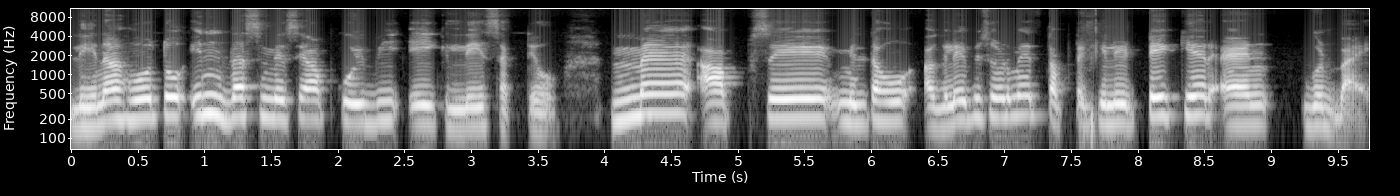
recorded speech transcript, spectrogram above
लेना हो तो इन दस में से आप कोई भी एक ले सकते हो। मैं आपसे मिलता हूँ अगले एपिसोड में, तब तक के लिए टेक केयर एंड गुड बाय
